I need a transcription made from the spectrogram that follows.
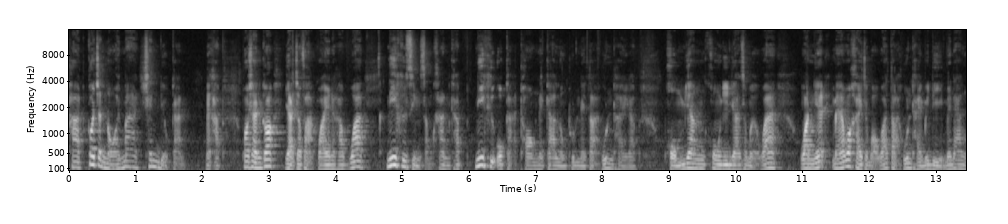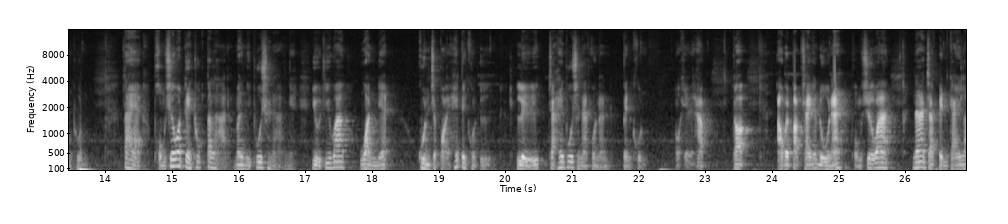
พลาดก็จะน้อยมากเช่นเดียวกัน นะครับเพราะฉะนั้นก็อยากจะฝากไว้นะครับว่านี่คือสิ่งสำคัญครับ นี่คือโอกาสทองในการลงทุนในตลาดหุ้นไทยครับ ผมยังคงยืนยันเสมอว่า วันนี้แม้ว่าใครจะบอกว่าตลาดหุ้นไทยไม่ดีไม่น่าลงทุน แต่ผมเชื่อว่าในทุกตลาดมันมีผู้ชนะไงอยู่ที่ว่าวันนี้คุณจะปล่อยให้เป็นคนอื่น หรือจะให้ผู้ชนะคนนั้นเป็นคุณโอเคไหมครับ ก็เอาไปปรับใช้กันดูนะ ผมเชื่อว่าน่าจะเป็นไกด์ไล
